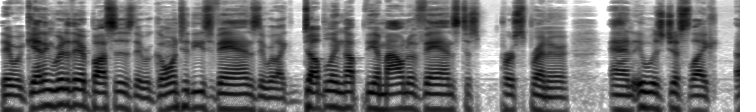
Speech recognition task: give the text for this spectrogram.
They were getting rid of their buses. They were going to these vans. They were like doubling up the amount of vans to per sprinter, and it was just like a,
